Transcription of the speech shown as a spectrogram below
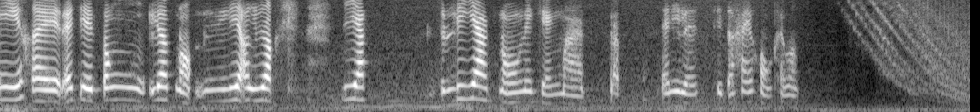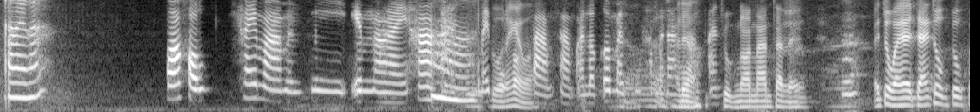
มีใครไอเจต้องเลือกน้องเรียกเลือกเรียกเรียกน้องในแก๊งมาแบบไอ้นี่เลยที่จะให้ของใครบ้างอะไรนะ เพราะเขา ให้มามันมีเอ็มนห้าอัน อ่า ไม้ดูปูได้ไงวะ สามสามอัน แล้วก็ไม้ปูธรรมดาเนี่ยสามอัน จุกนอนนานจัดเลยไอ้จุกไปแจ็คจุกจุกไป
